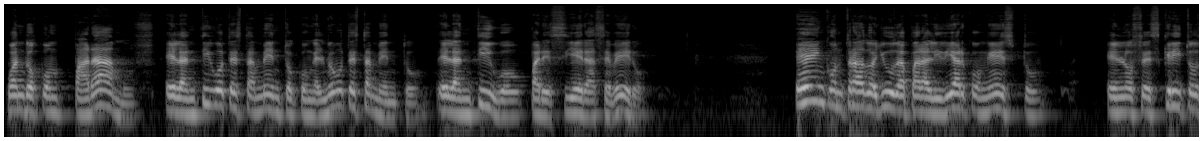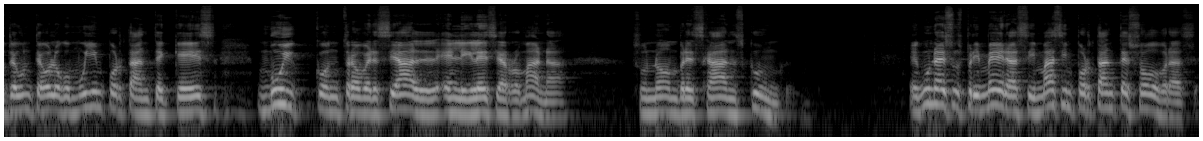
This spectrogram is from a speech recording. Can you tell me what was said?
Cuando comparamos el Antiguo Testamento con el Nuevo Testamento, el Antiguo pareciera severo. He encontrado ayuda para lidiar con esto en los escritos de un teólogo muy importante que es muy controversial en la iglesia romana. Su nombre es Hans Kung. En una de sus primeras y más importantes obras,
